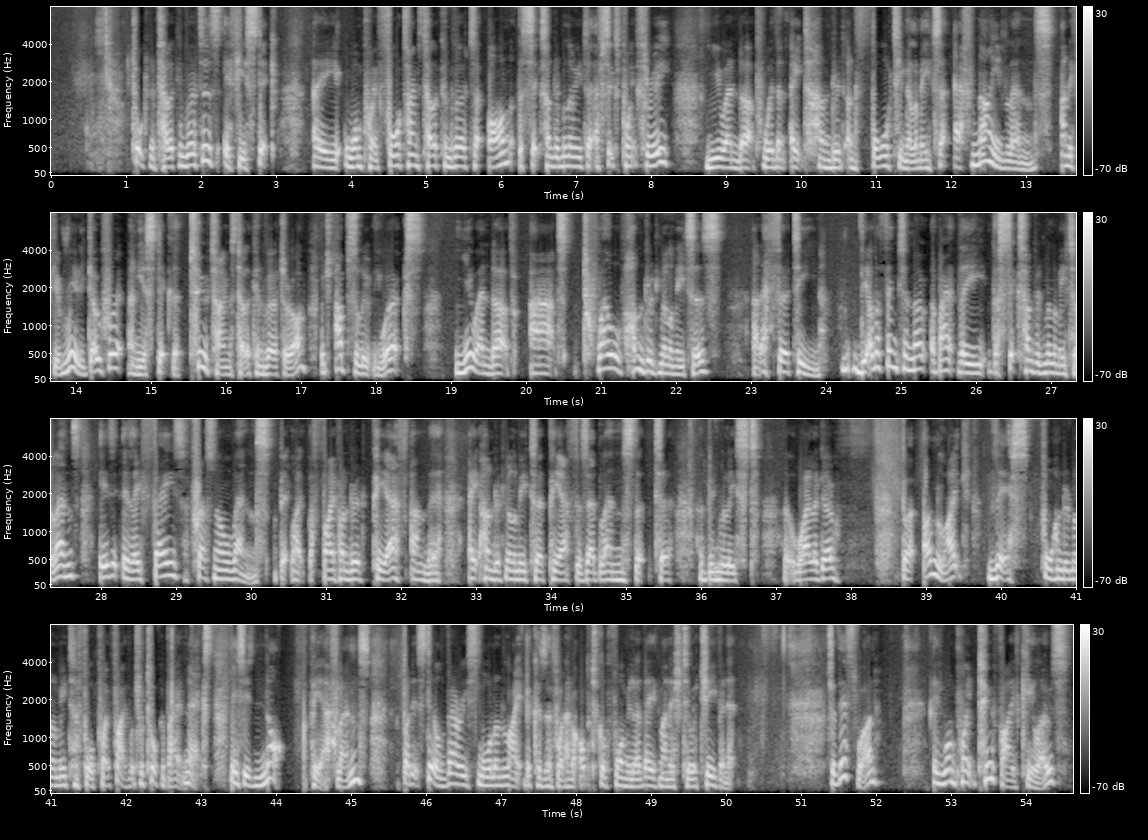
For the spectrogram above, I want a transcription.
Talking of teleconverters, if you stick a 1.4 times teleconverter on the 600mm f6.3, you end up with an 840mm f9 lens. And if you really go for it and you stick the 2 times teleconverter on, which absolutely works, you end up at 1200mm at f13. The other thing to note about the, the 600mm lens is it is a phase Fresnel lens, a bit like the 500 PF and the 800mm PF, the Z lens that uh, has been released a little while ago. But unlike this 400mm 4.5, which we'll talk about next, this is not a PF lens, but it's still very small and light because of whatever optical formula they've managed to achieve in it. So this one is 1.25 kilos.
